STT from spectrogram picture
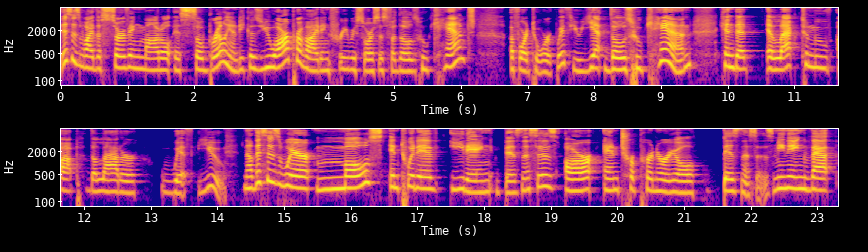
This is why the serving model is so brilliant because you are providing free resources for those who can't afford to work with you, yet those who can can then elect to move up the ladder with you. Now, this is where most intuitive eating businesses are entrepreneurial businesses, meaning that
